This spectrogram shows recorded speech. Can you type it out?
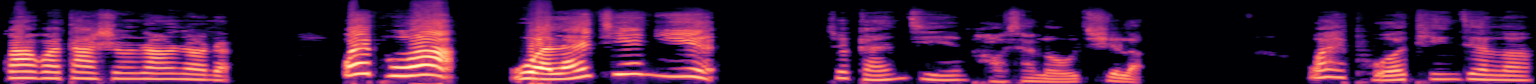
呱呱大声嚷嚷着：“外婆，我来接你！”就赶紧跑下楼去了。外婆听见了，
